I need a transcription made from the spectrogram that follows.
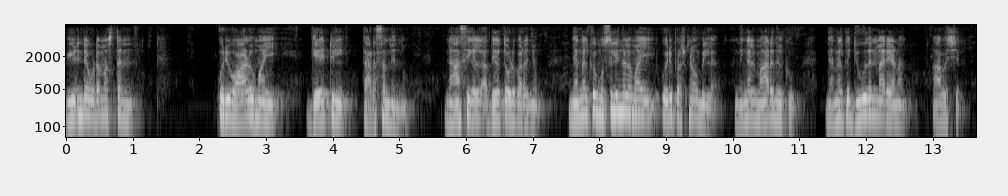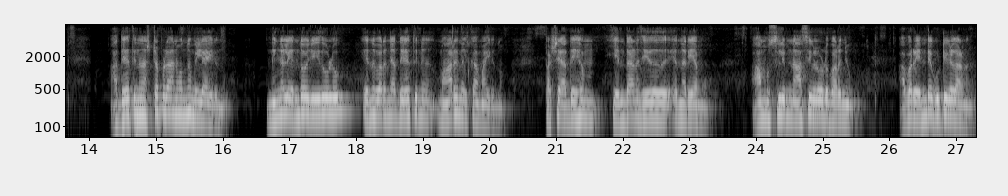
വീടിന്റെ ഉടമസ്ഥൻ ഒരു വാളുമായി ഗേറ്റിൽ തടസ്സം നിന്നു. നാസികൾ അദ്ദേഹത്തോട് പറഞ്ഞു ഞങ്ങൾക്ക് മുസ്ലിങ്ങളുമായി ഒരു പ്രശ്നവുമില്ല. നിങ്ങൾ മാറി നിൽക്കൂ. ഞങ്ങൾക്ക് ജൂതന്മാരെയാണ് ആവശ്യം. അദ്ദേഹത്തിന് നഷ്ടപ്പെടാൻ ഒന്നുമില്ലായിരുന്നു നിങ്ങൾ എന്തോ ചെയ്തോളൂ എന്ന് പറഞ്ഞ് അദ്ദേഹത്തിന് മാറി നിൽക്കാമായിരുന്നു. പക്ഷെ അദ്ദേഹം എന്താണ് ചെയ്തത് എന്നറിയാമോ? ആ മുസ്ലിം നാസികളോട് പറഞ്ഞു അവർ എന്റെ കുട്ടികളാണ്.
